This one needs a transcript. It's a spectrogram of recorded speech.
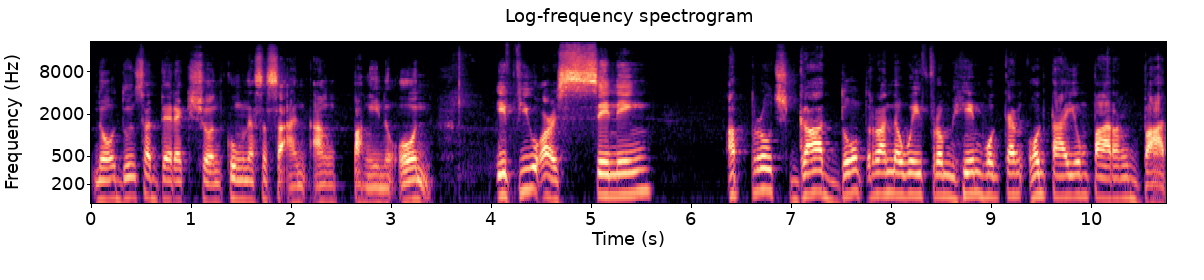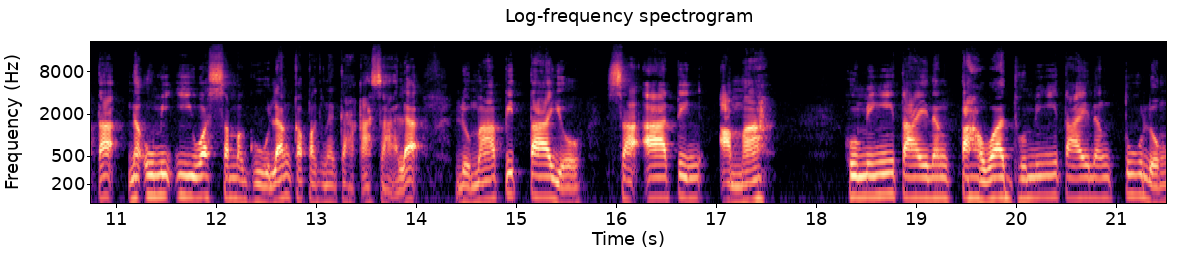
no dun sa direction kung nasa saan ang Panginoon. If you are sinning, approach God. Don't run away from Him. Huwag, kan, huwag tayong parang bata na umiiwas sa magulang kapag nagkakasala. Lumapit tayo sa ating Ama. Humingi tayo ng tawad, humingi tayo ng tulong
